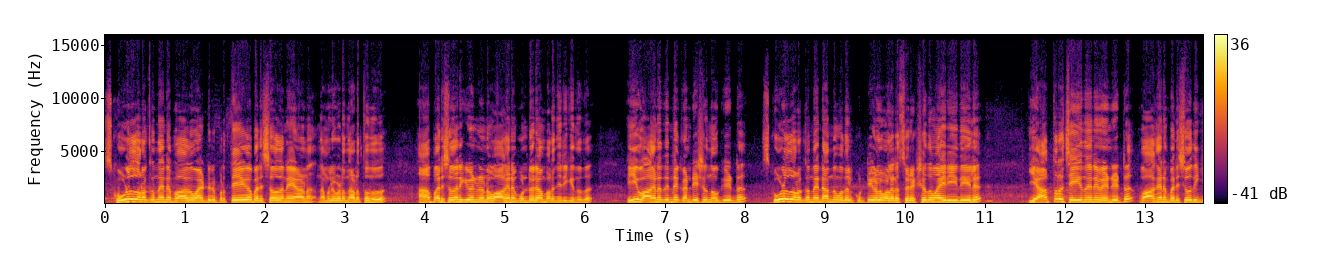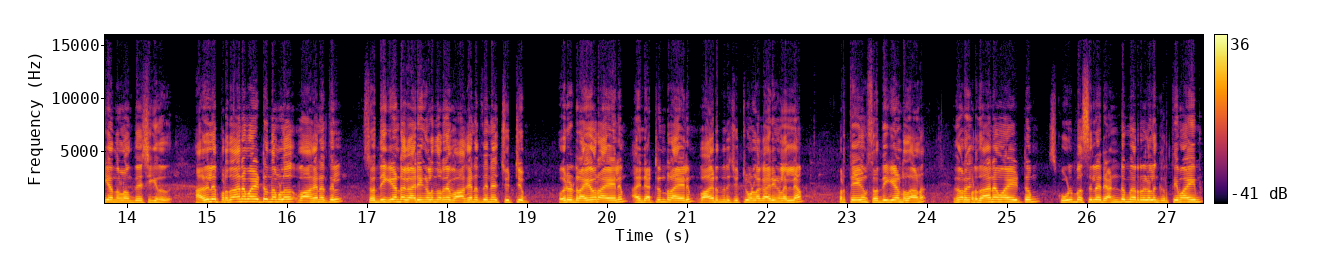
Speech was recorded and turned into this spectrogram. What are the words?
സ്കൂൾ തുറക്കുന്നതിന്റെ ഭാഗമായിട്ടൊരു പ്രത്യേക പരിശോധനയാണ് നമ്മളിവിടെ നടത്തുന്നത്. ആ പരിശോധനയ്ക്ക് വേണ്ടിയാണ് വാഹനം കൊണ്ടുവരാൻ പറഞ്ഞിരിക്കുന്നത്. ഈ വാഹനത്തിന്റെ കണ്ടീഷൻ നോക്കിയിട്ട് സ്കൂൾ തുറക്കുന്നതിന്റെ അന്ന് മുതൽ കുട്ടികൾ വളരെ സുരക്ഷിതമായ രീതിയിൽ യാത്ര ചെയ്യുന്നതിന് വേണ്ടിയിട്ട് വാഹനം പരിശോധിക്കുക എന്നുള്ള ഉദ്ദേശിക്കുന്നത്. അതിൽ പ്രധാനമായിട്ടും നമ്മൾ വാഹനത്തിൽ ശ്രദ്ധിക്കേണ്ട കാര്യങ്ങളെന്ന് പറഞ്ഞാൽ വാഹനത്തിന് ചുറ്റും ഒരു ഡ്രൈവർ ആയാലും അതിന്റെ അറ്റൻഡർ ആയാലും വാഹനത്തിന് ചുറ്റുമുള്ള കാര്യങ്ങളെല്ലാം പ്രത്യേകം ശ്രദ്ധിക്കേണ്ടതാണ്. എന്ന് പറഞ്ഞാൽ പ്രധാനമായിട്ടും സ്കൂൾ ബസ്സിലെ രണ്ട് മിററുകളും കൃത്യമായും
